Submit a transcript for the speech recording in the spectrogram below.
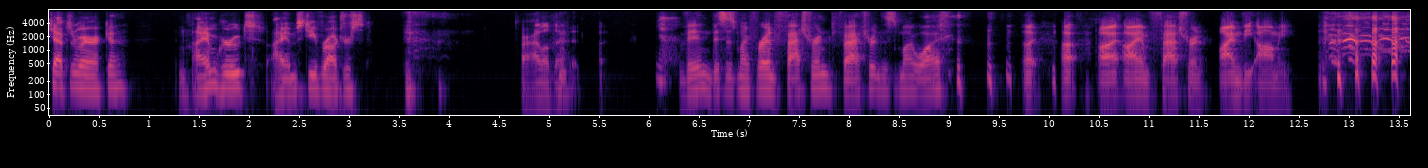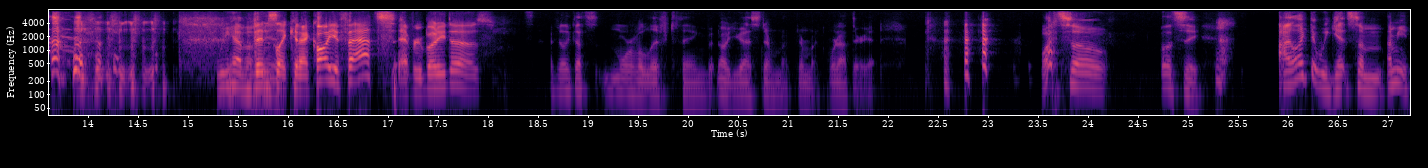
Captain America. I am Groot. I am Steve Rogers. Sorry, I love that bit. Vin, this is my friend Fatren. Fatren, this is my wife. I, I, I I am Fatren. I'm the army. We have a Vince Vin. like, can I call you Fats? Everybody does. I feel like that's more of a lift thing, but no, you guys, never mind, never mind. We're not there yet. what? So, let's see. I like that we get some. I mean,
